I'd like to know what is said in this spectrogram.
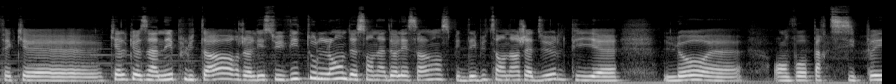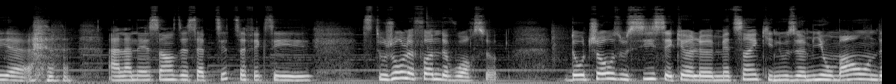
Fait que euh, quelques années plus tard, je l'ai suivi tout le long de son adolescence, puis le début de son âge adulte, puis euh, là, on va participer à, la naissance de sa petite. Ça fait que c'est toujours le fun de voir ça. D'autres choses aussi, c'est que le médecin qui nous a mis au monde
